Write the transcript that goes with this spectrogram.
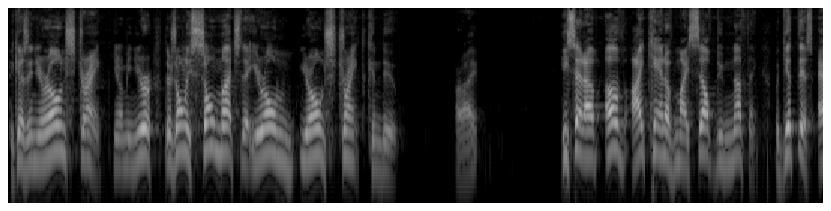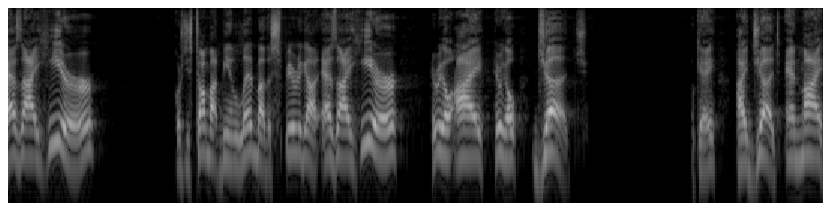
Because in your own strength, you know, I mean, you're, there's only so much that your own, your own strength can do, all right? He said, of, of I can of myself do nothing. But get this, as I hear, of course, he's talking about being led by the Spirit of God. As I hear, here we go, I, here we go, judge. Okay? I judge. And my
